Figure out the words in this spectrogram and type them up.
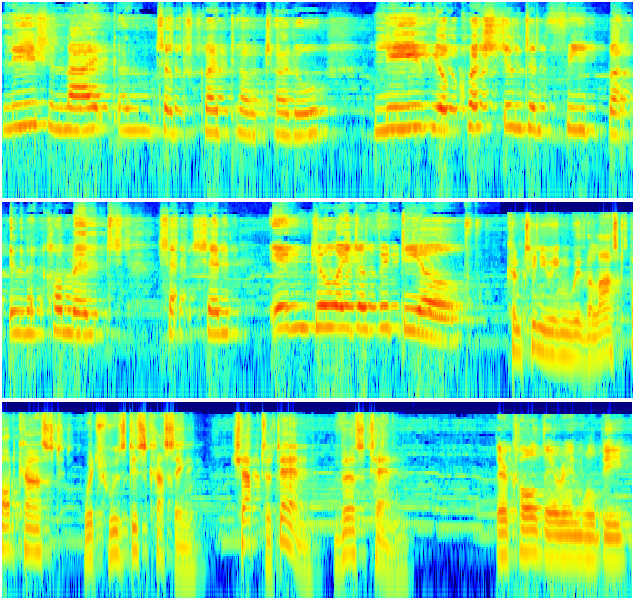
like and subscribe to our channel. Leave your questions and feedback in the comments section. Enjoy the video. Continuing with the last podcast, which was discussing chapter 10, verse 10. Their call therein will be,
